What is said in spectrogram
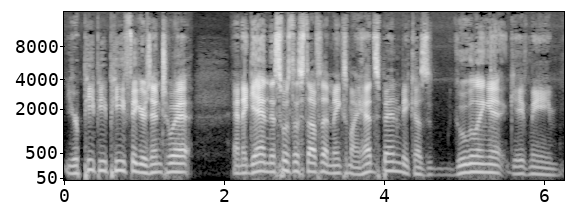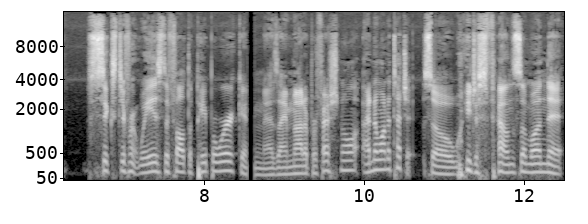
Your PPP figures into it. And again, this was the stuff that makes my head spin because Googling it gave me six different ways to fill out the paperwork. And as I'm not a professional, I didn't want to touch it. So, we just found someone that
